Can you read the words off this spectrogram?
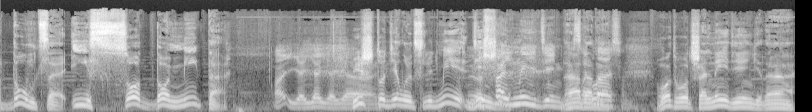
вольнодумца и содомита. Ай-яй-яй-яй. Видишь, что делают с людьми деньги? Шальные деньги, Да, да, да. Вот-вот, шальные деньги, да.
